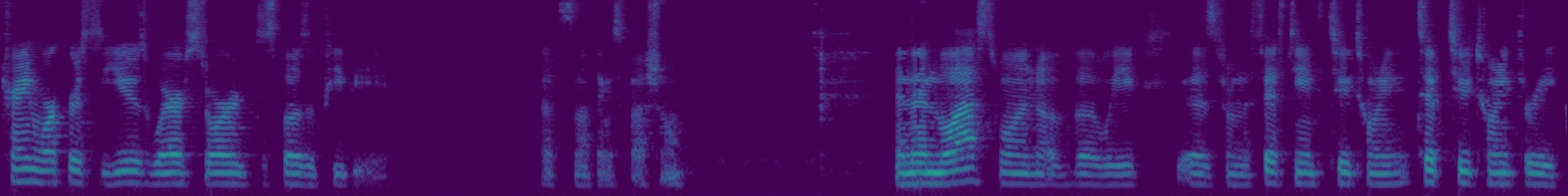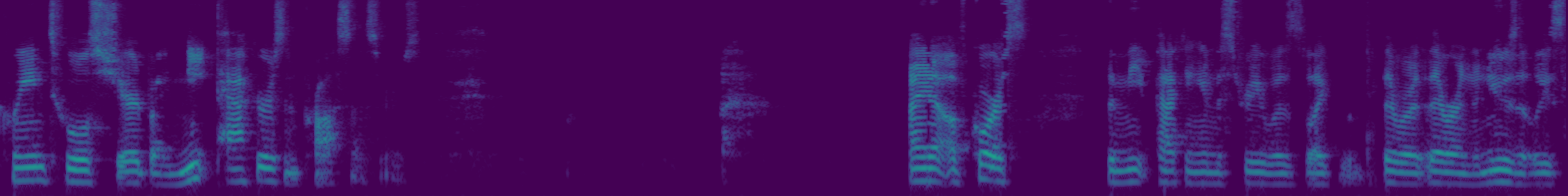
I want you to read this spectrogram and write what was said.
Train workers to use, wear, store, dispose of PPE. That's nothing special. And then the last one of the week is from the 15th, 220, tip 223, clean tools shared by meat packers and processors. I know, of course, the meat packing industry was like, they were, they were in the news at least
